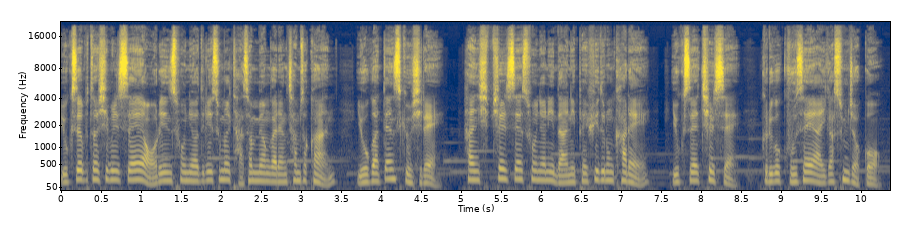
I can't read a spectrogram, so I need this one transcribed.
6세부터 11세의 어린 소녀들이 25명가량 참석한 요가 댄스 교실에 한 17세 소년이 난입해 휘두른 칼에 6세, 7세, 그리고 9세의 아이가 숨졌고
